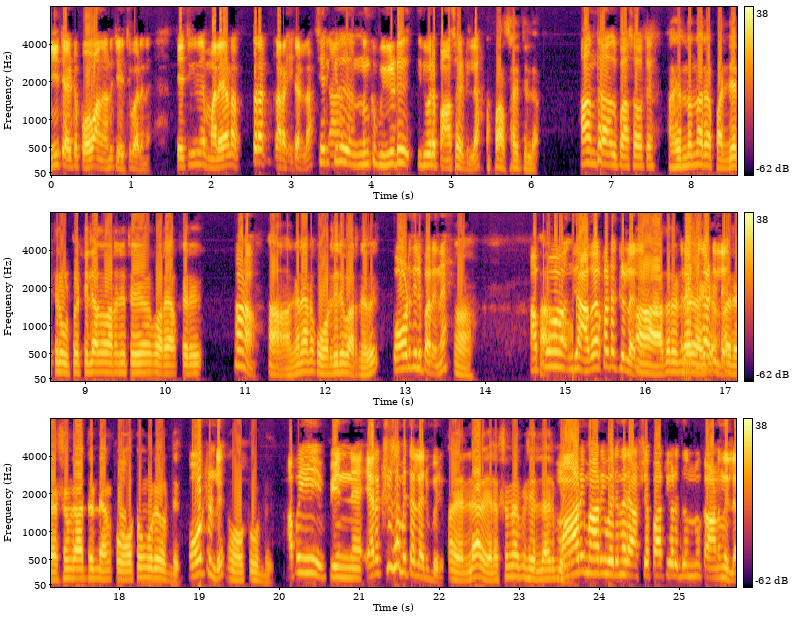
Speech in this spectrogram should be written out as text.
നീറ്റായിട്ട് പോവാന്നാണ് ചേച്ചി പറയുന്നത്. ചേച്ചിക്ക് മലയാളം അത്ര കറക്റ്റ് അല്ല. ശരിക്കും നിങ്ങക്ക് നിങ്ങൾക്ക് വീട് ഇതുവരെ പാസ്സായിട്ടില്ല? പാസ്സായിട്ടില്ല. ആ എന്താ അത് പാസ്സാവത്തെ? അതെന്താ പഞ്ചായത്തിൽ ഉൾപ്പെട്ടില്ല എന്ന് പറഞ്ഞിട്ട് കുറെ ആൾക്കാര് ആണോ? ആ അങ്ങനെയാണ് കോടതിയിൽ പറഞ്ഞത്. കോടതിയിൽ പറയുന്നേ? ആ. അപ്പൊ ആധാർ കാർഡ് ഒക്കെ ഉള്ളത് റേഷൻ കാർഡ് ഉണ്ട്. ഞങ്ങൾക്ക് വോട്ടും കൂടെ ഉണ്ട്. വോട്ടുണ്ട് വോട്ടും ഉണ്ട്. അപ്പൊ ഈ പിന്നെ ഇലക്ഷൻ സമയത്ത് എല്ലാവരും വരും? ആ എല്ലാരും. ഇലക്ഷൻ സമയത്ത് എല്ലാവരും മാറി മാറി വരുന്ന രാഷ്ട്രീയ പാർട്ടികൾ ഇതൊന്നും കാണുന്നില്ല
